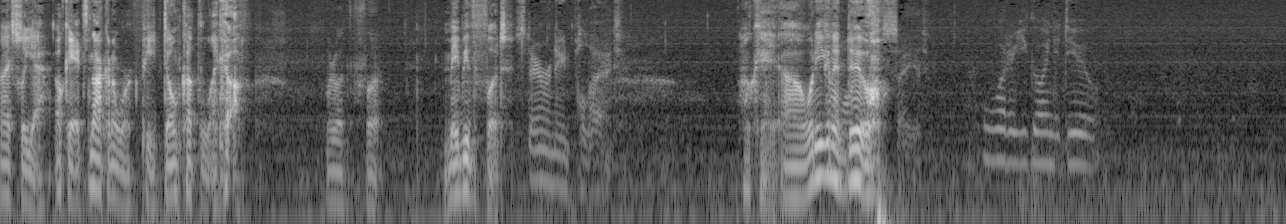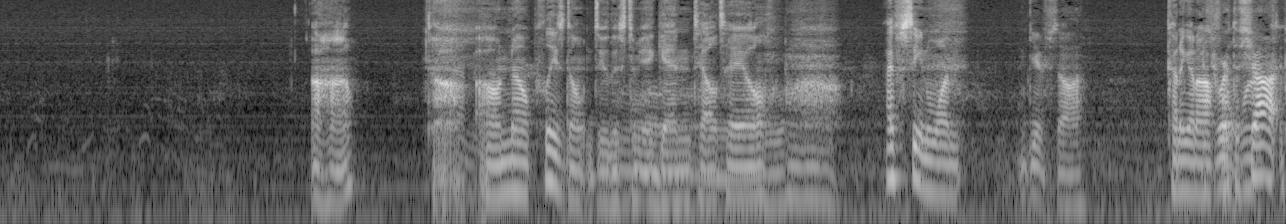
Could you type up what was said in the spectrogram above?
Actually, yeah. Okay, it's not gonna work, Pete. Don't cut the leg off. What about the foot? Maybe the foot. Staring ain't. Okay, uh, what are you gonna do? on, What are you going to do? Uh huh. Oh no, please don't do this to me again, Telltale. I've seen one Gift saw. cutting it off. It's worth a won't shot.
